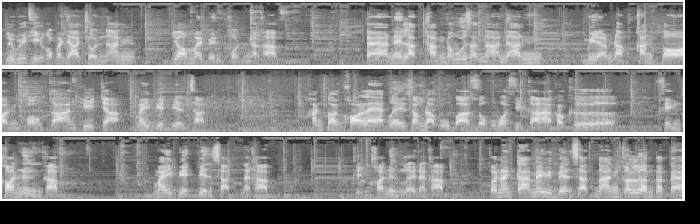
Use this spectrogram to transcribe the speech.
หรือวิถีของประชาชนนั้นย่อมไม่เป็นผลนะครับ แต่ในหลักธรรมทางพุทธศาสนานั้น มีลำดับขั้นตอนของการที่จะไม่เบียดเบียนสัตว์ ขั้นตอนข้อแรกเลยสำหรับอุบาสกอุบาสิกาก็คือสิ่งข้อหนึ่งครับไม่เบียดเบียนสัตว์นะครับสิ่งข้อหนึ่งเลยนะครับ เพราะฉะนั้นการไม่เบียดเบียนสัตว์นั้นก็เริ่มตั้งแต่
